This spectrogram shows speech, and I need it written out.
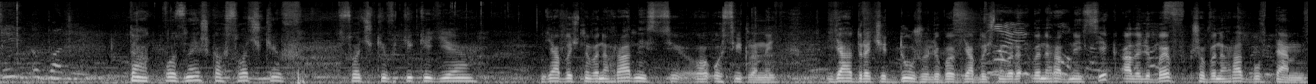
Цей. Так, по знижках сочків, сочків тільки є яблучно-виноградний освітлений. Я, до речі, дуже любив яблучно-виноградний сік, але любив, щоб виноград був темний.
